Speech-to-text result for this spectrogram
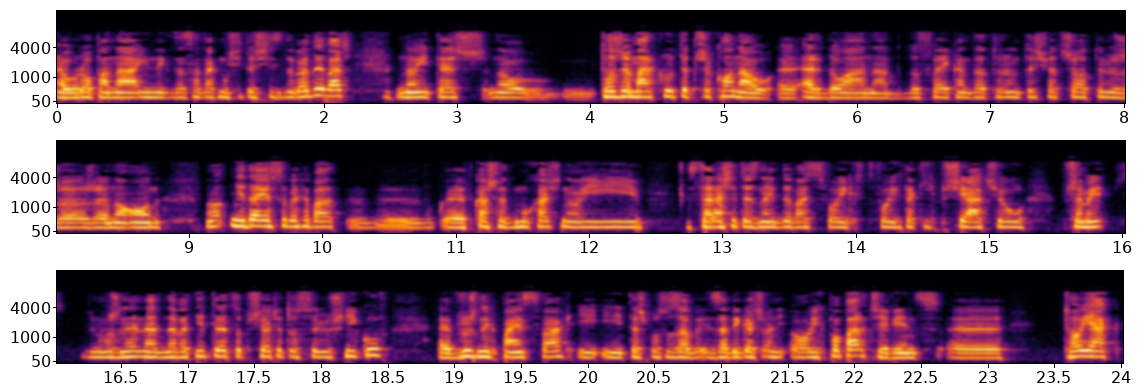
Europa na innych zasadach musi też się zdogadywać, no i też no, to, że Mark Rutte przekonał e, Erdoana do swojej kandydatury, no to świadczy o tym, że, że no on no, nie daje sobie chyba w kaszę dmuchać, no i stara się też znajdować swoich, swoich takich przyjaciół, przynajmniej może nawet nie tyle co przyjaciół, to sojuszników e, w różnych państwach i, i też po prostu zabiegać o, o ich poparcie, więc e, to jak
